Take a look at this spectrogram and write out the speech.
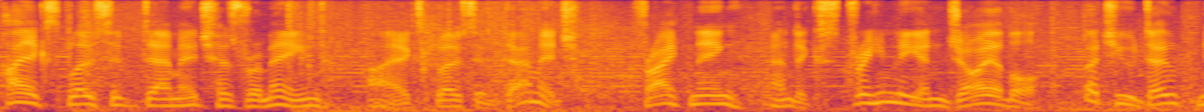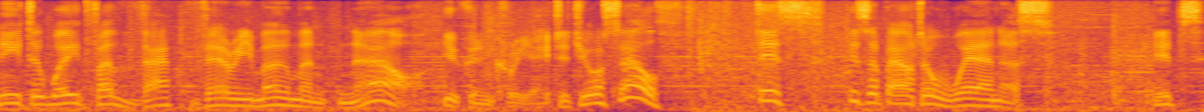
High explosive damage has remained high explosive damage, frightening and extremely enjoyable, but you don't need to wait for that very moment now. You can create it yourself. This is about awareness. It's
